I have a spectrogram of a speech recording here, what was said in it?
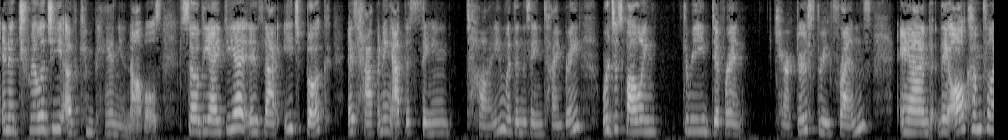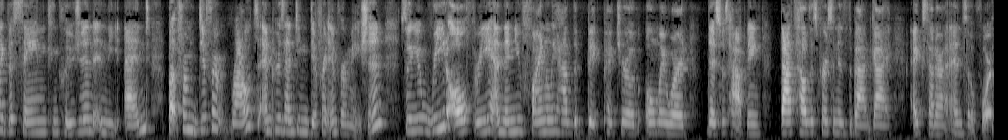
in a trilogy of companion novels. So, the idea is that each book is happening at the same time, within the same time frame. We're just following three different characters, three friends, and they all come to like the same conclusion in the end, but from different routes and presenting different information. So you read all three, and then you finally have the big picture of, oh my word, this was happening, that's how this person is the bad guy, etc., and so forth.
